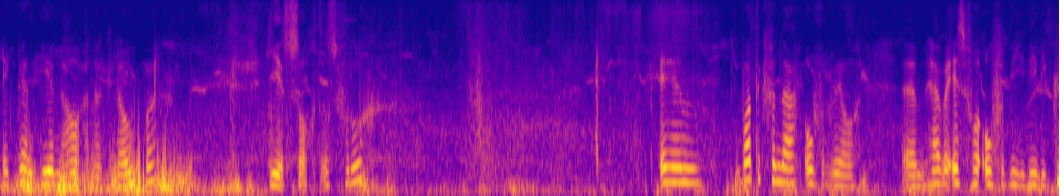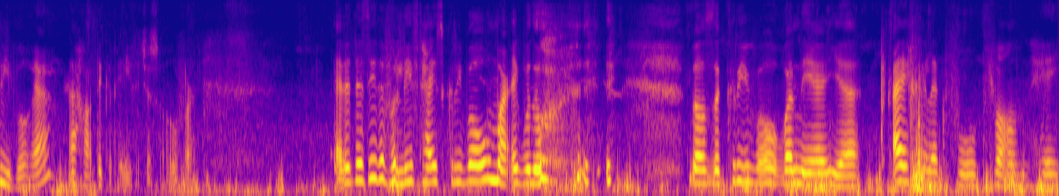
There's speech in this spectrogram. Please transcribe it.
ik ben hier nou aan het lopen, hier s ochtends vroeg. En wat ik vandaag over wil um, hebben is over die, die, die kriebel. Hè? Daar had ik het eventjes over. En het is niet een verliefdheidskriebel, maar ik bedoel Dat is de kriebel wanneer je eigenlijk voelt van hé,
